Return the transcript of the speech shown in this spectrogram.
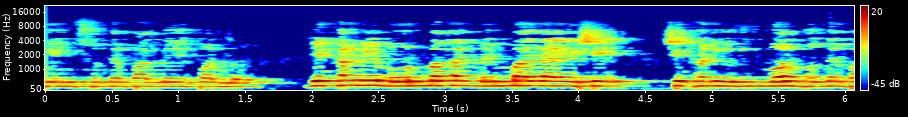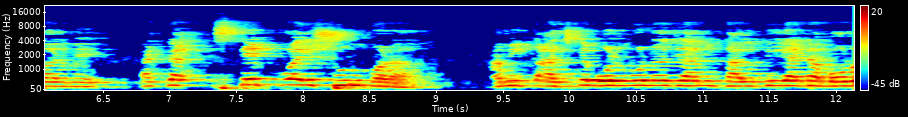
গেমস হতে পারল এ পারল। যেখানে মোহনবাগান মেম্বাররা এসে সেখানে ইনভলভ হতে পারবে। একটা স্টেপ ওয়াইজ শুরু করা। আমি আজকে বলব না যে আমি কালকেই একটা বড়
